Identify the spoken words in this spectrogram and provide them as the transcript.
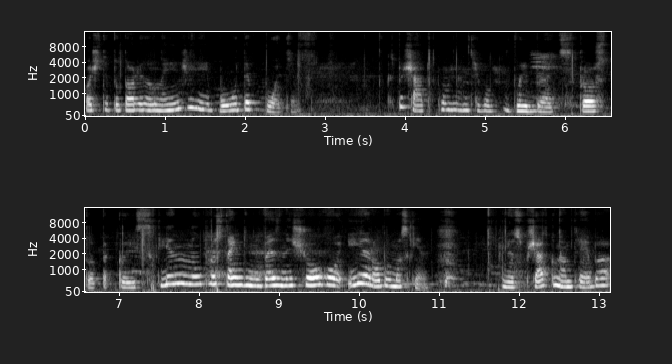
Хочете туторіал на інший, буде потім. Спочатку нам треба вибрати просто такий скін, ну простенький, без нічого, і робимо скін. І спочатку нам треба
